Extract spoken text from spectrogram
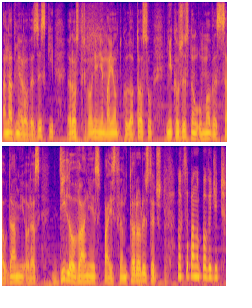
o nadmiarowe zyski, roztrwonienie majątku Lotosu, niekorzystną umowę z Saudami oraz dealowanie z państwem terrorystycznym? No chcę panu powiedzieć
